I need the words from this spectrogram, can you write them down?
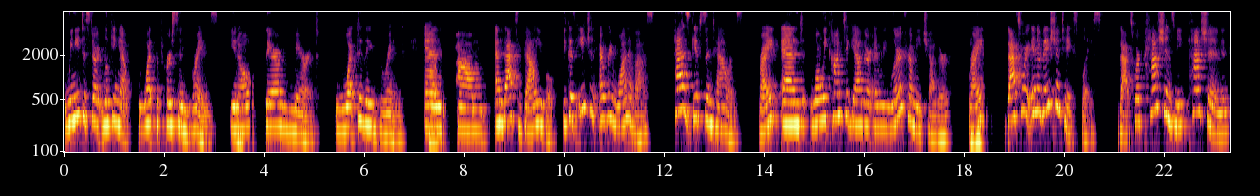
we need to start looking at what the person brings, you know, their merit. What do they bring? And um, and that's valuable because each and every one of us has gifts and talents, right? And when we come together and we learn from each other, right? That's where innovation takes place. That's where passions meet passion and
